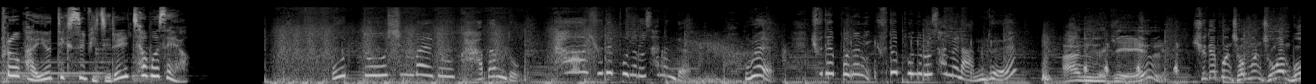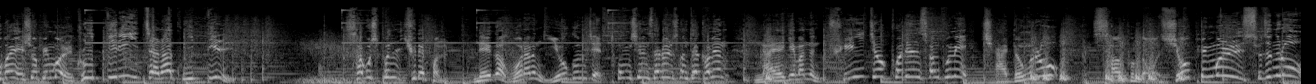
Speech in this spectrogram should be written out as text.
프로바이오틱스 비지를 쳐보세요. 옷도 신발도 가방도 다 휴대폰으로 사는데. 왜? 휴대폰은 휴대폰으로 사면 안 돼? 안 되긴. 휴대폰 전문 종합 모바일 쇼핑몰 굿딜이 있잖아 굿딜. 사고 싶은 휴대폰 내가 원하는 요금제 통신사를 선택하면 나에게 맞는 최적화된 상품이 자동으로 상품도 쇼핑몰 수준으로.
